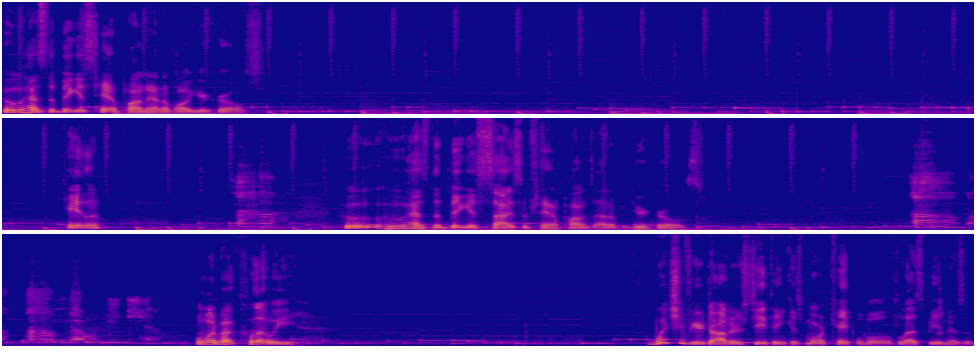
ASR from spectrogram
Who has the biggest tampon out of all your girls? Caitlyn, Uh-huh. who who has the biggest size of tampons out of your girls? Um, um, that would be Kim. What about Chloe? Which of your daughters do you think is more capable of lesbianism?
